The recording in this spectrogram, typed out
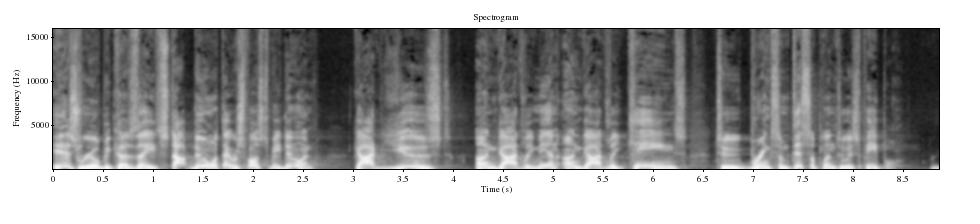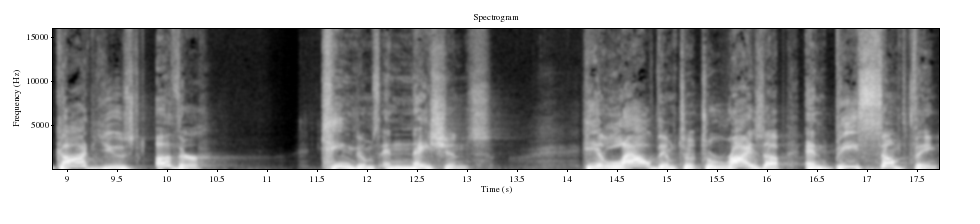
Israel because they stopped doing what they were supposed to be doing. God used ungodly men, ungodly kings to bring some discipline to his people. God used other kingdoms and nations. He allowed them to, to rise up and be something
